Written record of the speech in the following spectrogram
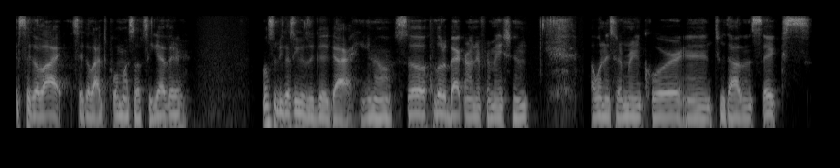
it took a lot. It took a lot to pull myself together. Mostly because he was a good guy, you know. So a little background information. I went into the Marine Corps in 2006.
